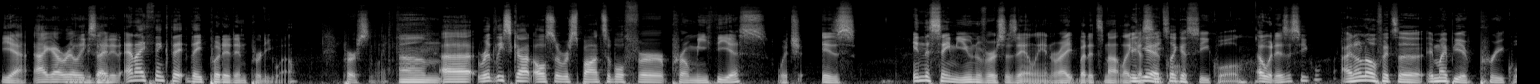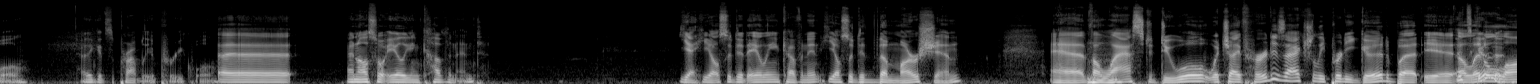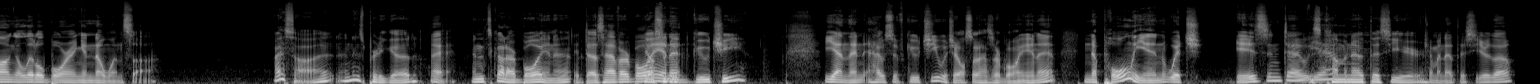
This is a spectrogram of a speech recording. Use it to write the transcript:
Yeah, I got really Really excited, and I think that they put it in pretty well. personally. Um, Uh, Ridley Scott also responsible for Prometheus, which is in the same universe as Alien, right? But it's not like a yeah, sequel. it's like a sequel. oh, it is a sequel. I don't know if it's a. It might be a prequel. I think it's probably a prequel. Uh, and also Alien Covenant. yeah, he also did Alien Covenant. He also did The Martian. Uh, the Mhm. Last Duel, which I've heard is actually pretty good, but i- a little good. long, a little boring, and no one saw. I saw it, and it's pretty good. Hey. And it's got our boy in it. it does have our boy in it. Gucci. Yeah, and then House of Gucci, which also has our boy in it. Napoleon, which isn't out Is yet. coming out this year. coming out this year though,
